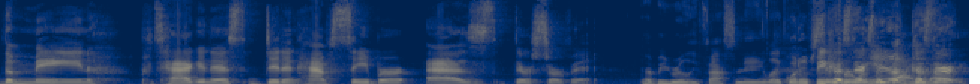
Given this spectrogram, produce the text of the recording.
the main protagonist didn't have Saber as their servant. That'd be really fascinating. Like, what if because Saber was you know, because there,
